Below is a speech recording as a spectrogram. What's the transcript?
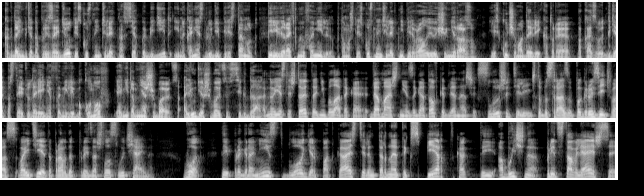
когда-нибудь это произойдет, искусственный интеллект нас всех победит, и, наконец, люди перестанут перевирать мою фамилию, потому что искусственный интеллект не переврал ее еще ни разу. Есть куча моделей, которые показывают, где поставить ударение в фамилии Бакунов, и они там не ошибаются. А люди ошибаются всегда. Но если что, это не была такая домашняя заготовка для наших слушателей, чтобы сразу погрузить вас в IT. Это, правда, произошло случайно. Вот, ты программист, блогер, подкастер, интернет-эксперт, как ты обычно представляешься,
